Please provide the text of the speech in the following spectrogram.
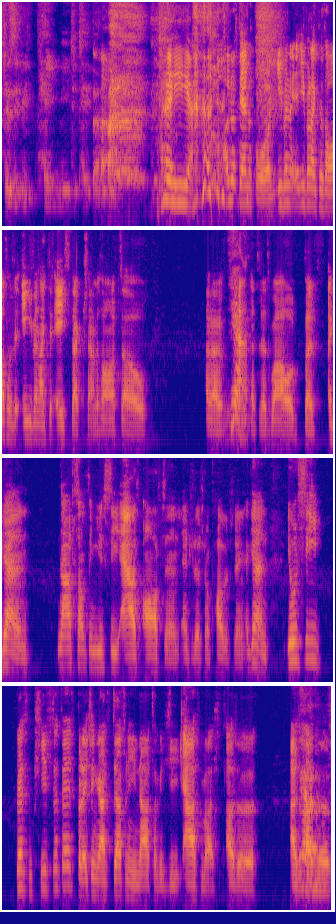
physically pain me to take that out. yeah. understandable. Like even even like there's also the, even like the age spectrum is also uh, Yeah. represented as well. But again, not something you see as often in traditional publishing. Again, you'll see bits and pieces of it, but I think that's definitely not something you see as much as other as Yeah, other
